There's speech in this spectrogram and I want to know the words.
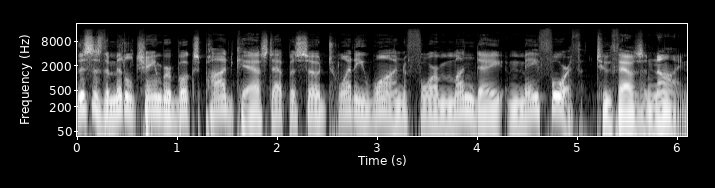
This is the Middle Chamber Books Podcast, episode 21 for Monday, May 4th, 2009.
